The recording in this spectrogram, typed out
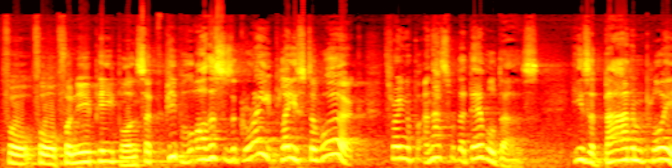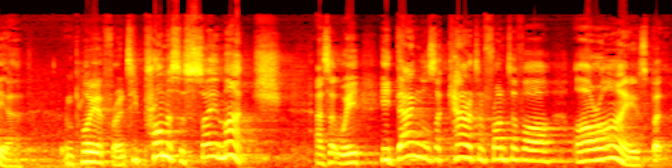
for, for, for new people. And so people, oh, this is a great place to work. Throwing a, and that's what the devil does. He's a bad employer, employer friends. He promises so much, as that we, he dangles a carrot in front of our, our eyes. But,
